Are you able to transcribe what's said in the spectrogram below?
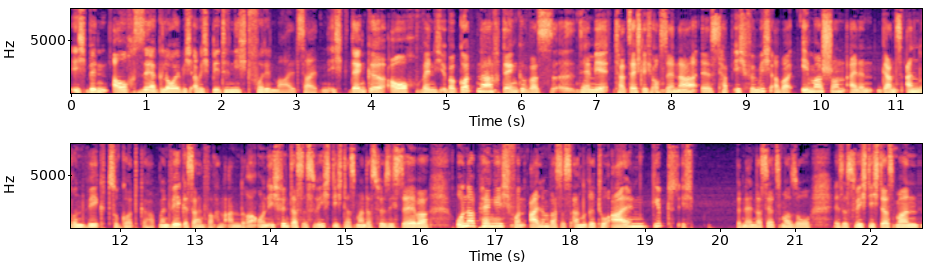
Ich bin auch sehr gläubig, aber ich bete nicht vor den Mahlzeiten. Ich denke auch, wenn ich über Gott nachdenke, was äh, der mir tatsächlich auch sehr nah ist, habe ich für mich aber immer schon einen ganz anderen Weg zu Gott gehabt. Mein Weg ist einfach ein anderer. Und ich finde, das ist wichtig, dass man das für sich selber unabhängig von allem, was es an Ritualen gibt. Ich benenne das jetzt mal so, ist es wichtig, dass man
